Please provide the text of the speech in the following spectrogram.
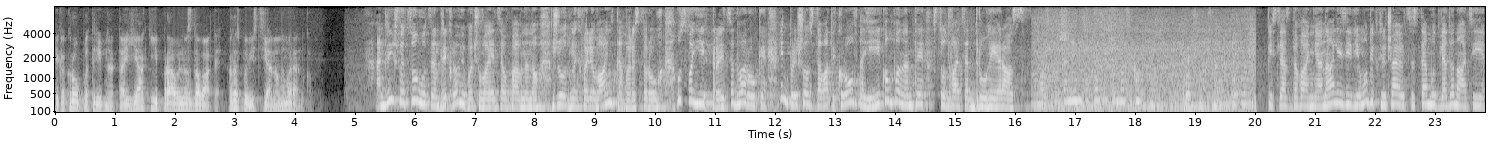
Яка кров потрібна та як її правильно здавати, розповість Яна Лимаренко. Андрій Швецов у центрі крові почувається впевнено. Жодних хвилювань та пересторог. У свої 32 роки він прийшов здавати кров та її компоненти 122 раз. Після здавання аналізів йому підключають систему для донації.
